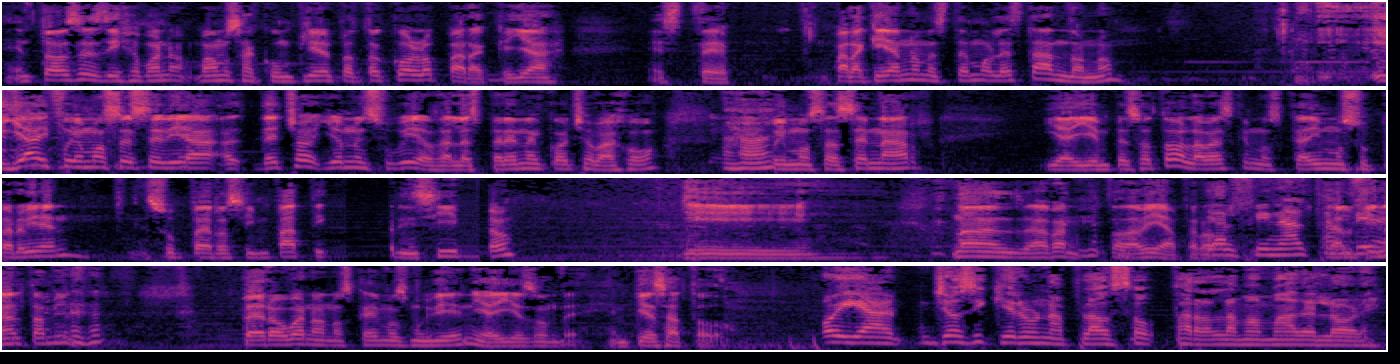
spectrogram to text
entonces dije, bueno, vamos a cumplir el protocolo para que ya, este, para que ya no me esté molestando, ¿no? Y, y ya, y fuimos ese día, de hecho yo no subí, o sea, la esperé en el coche Ajá. fuimos a cenar y ahí empezó todo, la verdad es que nos caímos súper bien, súper simpático al principio y, no, bueno, todavía, pero... Y al final y al también. final también. Pero bueno, nos caímos muy bien y ahí es donde empieza todo. Oigan, yo sí quiero un aplauso para la mamá de Lore.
